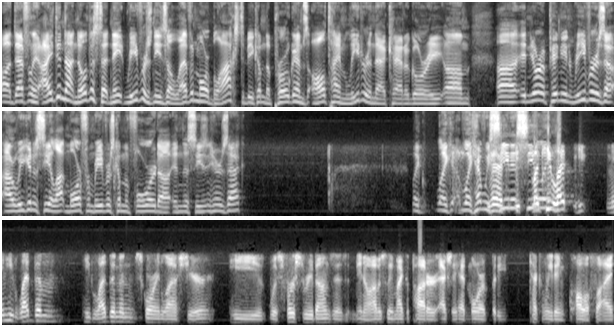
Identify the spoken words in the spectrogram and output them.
Oh, definitely. I did not know this that Nate Reuvers needs 11 more blocks to become the program's all-time leader in that category. Um, uh, in your opinion, Reuvers, uh, are we going to see a lot more from Reuvers coming forward uh, in this season here, Zach? Like, like, like, have we yeah, seen his ceiling? Like he led. He, I mean, he led them. He led them in scoring last year. He was first rebounds. As you know, obviously Micah Potter actually had more, but he technically didn't qualify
